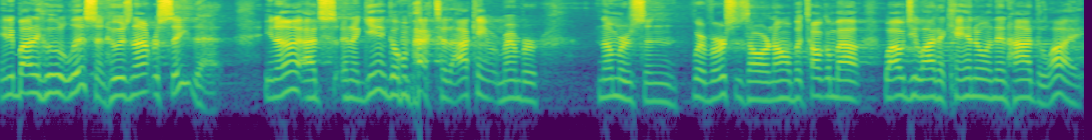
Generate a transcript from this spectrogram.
anybody who will listen who has not received that. You know, I'd, and again going back to the I can't remember numbers and where verses are and all, but talking about why would you light a candle and then hide the light?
